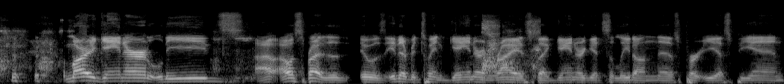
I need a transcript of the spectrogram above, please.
Amari Gainer leads. I, I was surprised it was- either between Gainer and Rice, but Gainer gets the lead on this per ESPN.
